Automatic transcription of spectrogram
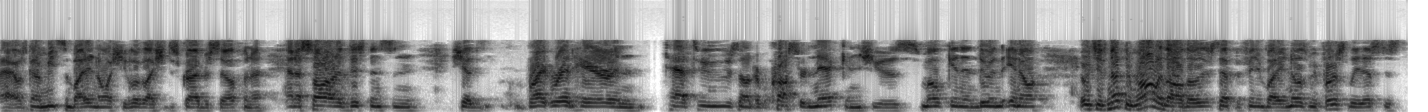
I was going to meet somebody. I didn't know what she looked like. She described herself, and I and I saw her at a distance, and she had bright red hair and tattoos on her, across her neck, and she was smoking and doing, you know, which is nothing wrong with all those, except if anybody knows me personally, that's just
